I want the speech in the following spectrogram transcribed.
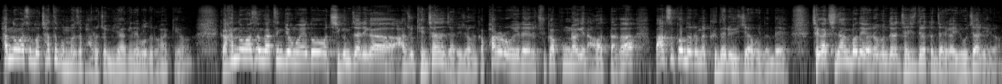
한농화성도 차트 보면서 바로 좀 이야기를 해보도록 할게요. 그러니까 한농화성 같은 경우에도 지금 자리가 아주 괜찮은 자리죠. 그러니까 8월 5일에 주가 폭락이 나왔다가 박스권 흐름을 그대로 유지하고 있는데 제가 지난번에 여러분들은 제시드렸던 자리가 이 자리예요.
